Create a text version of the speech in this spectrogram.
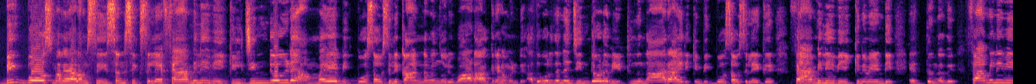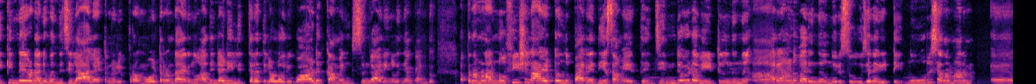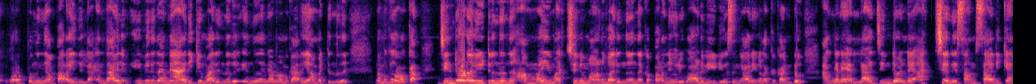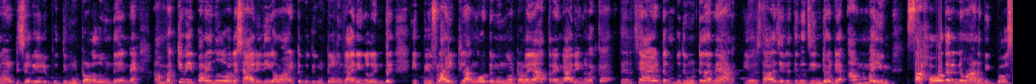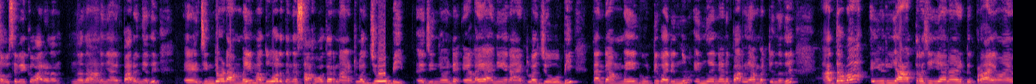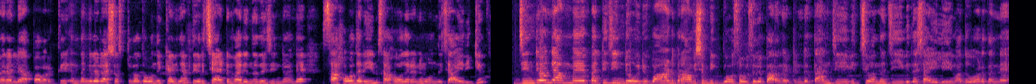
Big boss Malayalam season സിക്സിലെ family വീക്കിൽ ജിൻഡോയുടെ അമ്മയെ ബിഗ് ബോസ് ഹൗസിൽ കാണണമെന്ന് ഒരുപാട് ആഗ്രഹമുണ്ട്. അതുപോലെ തന്നെ ജിൻഡോയുടെ വീട്ടിൽ നിന്ന് ആരായിരിക്കും ബിഗ് ബോസ് ഹൗസിലേക്ക് ഫാമിലി വീക്കിന് വേണ്ടി എത്തുന്നത്? ഫാമിലി വീക്കിന്റെയോടനുബന്ധിച്ച് ലാലേട്ടൻ ഒരു പ്രൊമോട്ടർ ഉണ്ടായിരുന്നു. അതിന്റെ അടിയിൽ ഇത്തരത്തിലുള്ള ഒരുപാട് കമൻസും കാര്യങ്ങളും ഞാൻ കണ്ടു. അപ്പോൾ നമ്മൾ അൺഒഫീഷ്യൽ ആയിട്ടൊന്ന് പരതിയ സമയത്ത് ജിൻഡോയുടെ വീട്ടിൽ നിന്ന് ആരാണ് വരുന്നതെന്നൊരു സൂചന കിട്ടി. നൂറ് ശതമാനം ഉറപ്പൊന്നും ഞാൻ പറയുന്നില്ല. എന്തായാലും ഇവർ തന്നെ ആയിരിക്കും വരുന്നത് എന്ന് തന്നെയാണ് നമുക്ക് അറിയാൻ പറ്റുന്നത്. നമുക്ക് നോക്കാം. ജിൻഡോയുടെ വീട്ടിൽ നിന്ന് അമ്മയും അച്ഛനുമാണ് വരുന്നതെന്നൊക്കെ പറഞ്ഞ് ഒരുപാട് വീഡിയോസും കാര്യങ്ങളൊക്കെ കണ്ടു. അങ്ങനെയല്ല ജിൻഡോന്റെ അച്ഛന് സംസാരിക്കാനായിട്ട് ചെറിയൊരു ബുദ്ധിമുട്ടുള്ളത് കൊണ്ട് തന്നെ അമ്മയ്ക്കും ഈ പറയുന്നത് പോലെ ശാരീരികമായിട്ട് ബുദ്ധിമുട്ടുകളും കാര്യങ്ങളും ഉണ്ട് ഇപ്പൊ ഈ ഫ്ലൈറ്റിൽ അങ്ങോട്ടും ഇങ്ങോട്ടുള്ള യാത്രയും കാര്യങ്ങളൊക്കെ തീർച്ചയായിട്ടും ബുദ്ധിമുട്ട് തന്നെയാണ്. ഈ ഒരു സാഹചര്യത്തിൽ ജിൻഡോന്റെ അമ്മയും സഹോദരനുമാണ് ബിഗ് ബോസ് ഹൗസിലേക്ക് വരണം എന്നതാണ് ഞാൻ പറഞ്ഞത്. ജിൻഡോയുടെ അമ്മയും അതുപോലെ തന്നെ സഹോദരനായിട്ടുള്ള ജോബി ജിൻഡോന്റെ ഇളയ അനിയനായിട്ടുള്ള ജോബി തന്റെ അമ്മയും കൂട്ടി വരുന്നു എന്ന് തന്നെയാണ് പറയാൻ പറ്റുന്നത്. അഥവാ ഈ ഒരു യാത്ര ചെയ്യാനായിട്ട് പ്രായമായവരല്ലേ അപ്പൊ അവർക്ക് എന്തെങ്കിലും ഒരു അസ്വസ്ഥത തോന്നിക്കഴിഞ്ഞാൽ തീർച്ചയായിട്ടും വരുന്നത് ജിൻഡോന്റെ സഹോദരിയും സഹോദരനും ഒന്നിച്ചായിരിക്കും. ജിൻഡോന്റെ അമ്മയെ പറ്റി ജിൻഡോ ഒരുപാട് പ്രാവശ്യം ബിഗ് ബോസ് ഹൗസിൽ പറഞ്ഞിട്ടുണ്ട്. താൻ ജീവിച്ചു വന്ന ജീവിത ശൈലിയും അതുപോലെ തന്നെ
